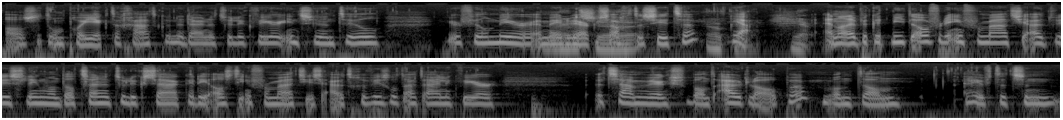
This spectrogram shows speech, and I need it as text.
Als het om projecten gaat, kunnen daar natuurlijk weer incidenteel weer veel meer medewerkers Mensen, achter zitten. Okay. Ja. ja. En dan heb ik het niet over de informatieuitwisseling, want dat zijn natuurlijk zaken die als die informatie is uitgewisseld, uiteindelijk weer het samenwerkingsverband uitlopen. Want dan heeft het zijn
